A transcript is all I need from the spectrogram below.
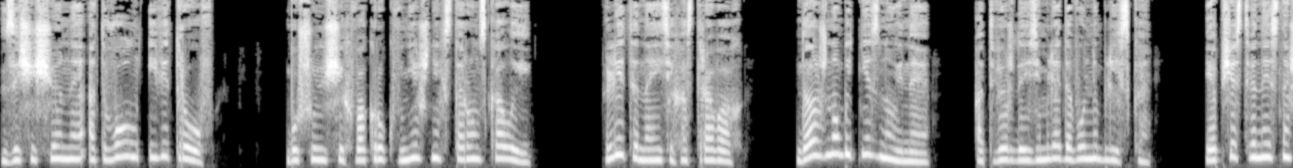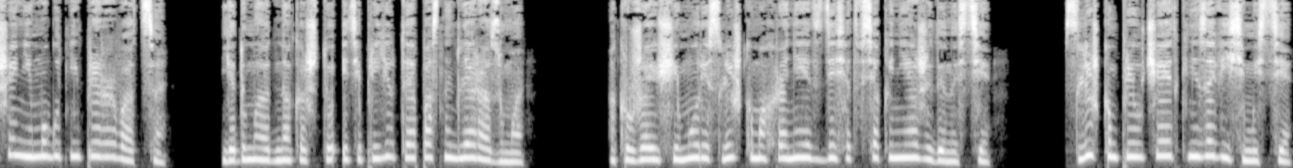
защищенные от волн и ветров, бушующих вокруг внешних сторон скалы. Лето на этих островах должно быть не знойное, а твердая земля довольно близко, и общественные сношения могут не прерываться. Я думаю, однако, что эти приюты опасны для разума. Окружающее море слишком охраняет здесь от всякой неожиданности, слишком приучает к независимости,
